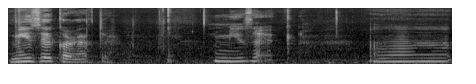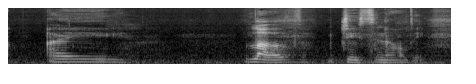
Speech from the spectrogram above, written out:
Music or actor? Music. Uh, I love Jason Aldean.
